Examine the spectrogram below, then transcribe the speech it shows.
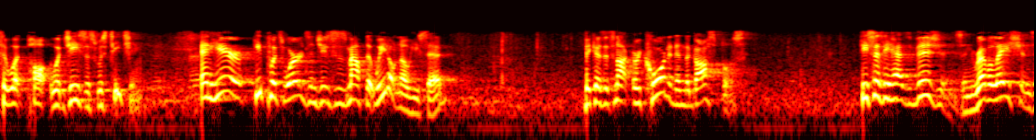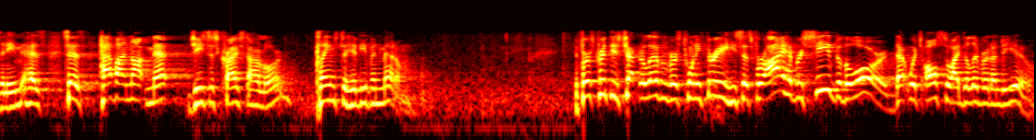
to what Paul, what Jesus was teaching. And here he puts words in Jesus' mouth that we don't know he said. because it's not recorded in the Gospels. He says he has visions and revelations, and he has, says, Have I not met Jesus Christ our Lord? Claims to have even met him. In 1 Corinthians chapter 11, verse 23, he says, For I have received of the Lord that which also I delivered unto you.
